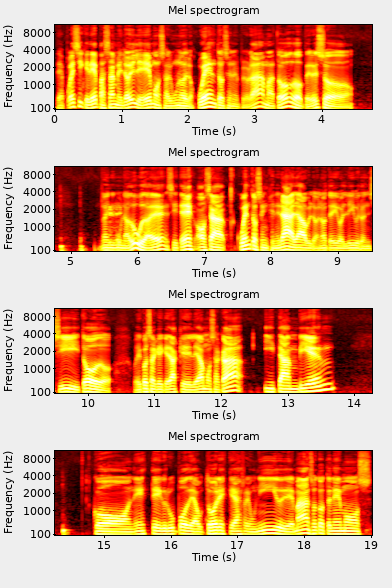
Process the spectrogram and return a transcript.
Después, si querés, pasármelo y leemos alguno de los cuentos en el programa, todo, pero eso no hay ninguna duda, ¿eh? Si tenés, o sea, cuentos en general hablo, no te digo el libro en sí, todo. O hay cosas que querás que leamos acá. Y también con este grupo de autores que has reunido y demás. Nosotros tenemos,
